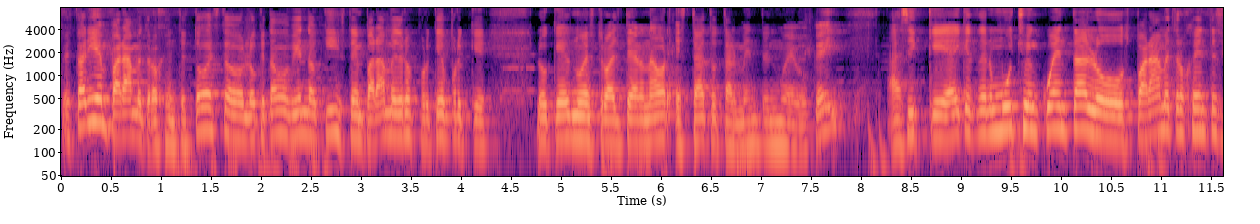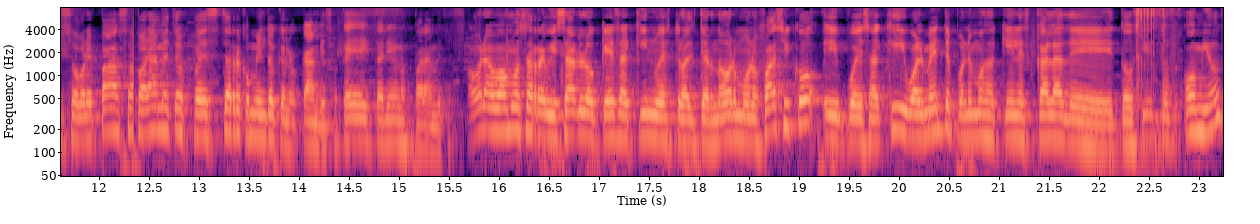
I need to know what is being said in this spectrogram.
Estaría en parámetros, gente. Todo esto, lo que estamos viendo aquí está en parámetros. ¿Por qué? Porque lo que es nuestro alternador está totalmente nuevo, ¿ok? Así que hay que tener mucho en cuenta los parámetros, gente. Si sobrepasa parámetros, pues te recomiendo que lo cambies, ok. Ahí estarían los parámetros. Ahora vamos a revisar lo que es aquí nuestro alternador monofásico. Y pues aquí igualmente ponemos aquí en la escala de 200 ohmios.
